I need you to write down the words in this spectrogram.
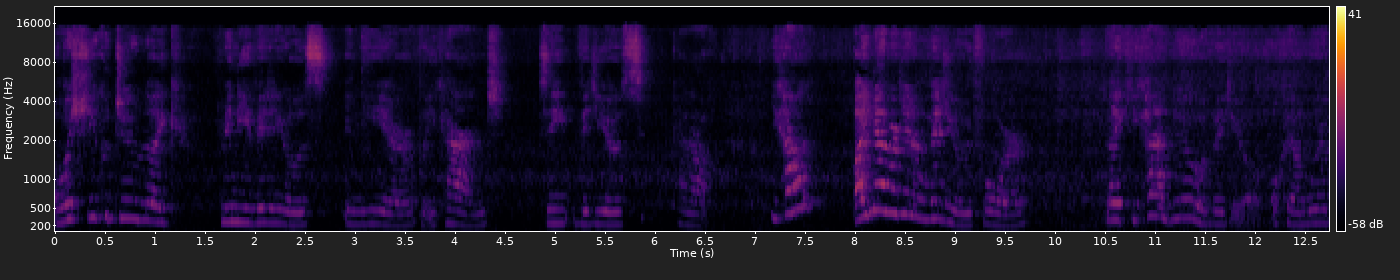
I wish you could do like mini videos in here, but you can't. See, videos You can't. I never did a video before. Like, you can't do a video. Okay, I'm with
